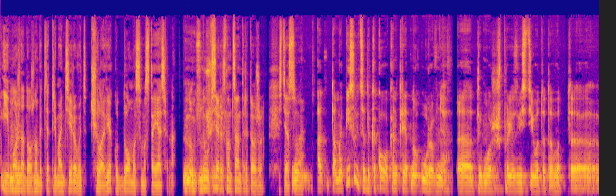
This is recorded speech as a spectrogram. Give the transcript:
и mm-hmm. можно должно быть отремонтировать человеку дома самостоятельно. Ну, ну в сервисном центре тоже, естественно. Ну, а там описывается, до какого конкретного уровня э, ты можешь произвести вот это вот э,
